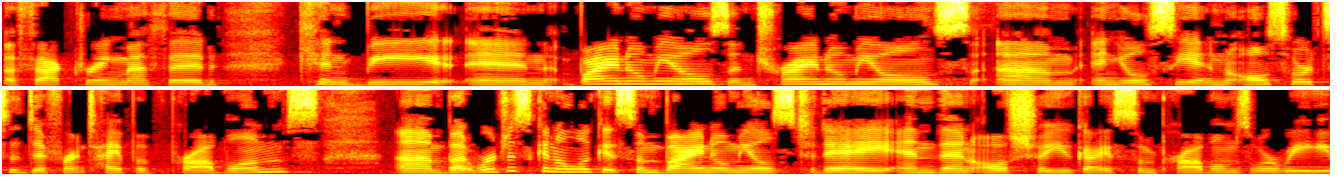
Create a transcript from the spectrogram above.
a factoring method can be in binomials and trinomials, um, and you'll see it in all sorts of different type of problems. Um, but we're just going to look at some binomials today, and then I'll show you guys some problems where we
